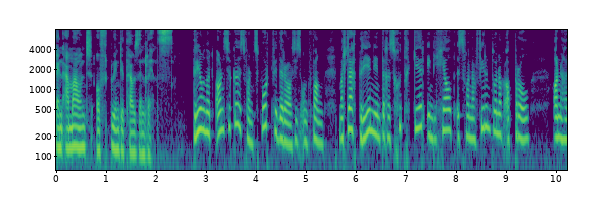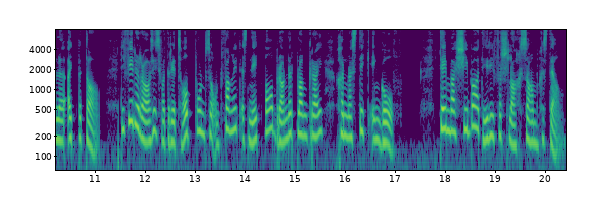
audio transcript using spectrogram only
an amount of 20,000 rands. 300 aansoeke is van sportfederasies ontvang, maar slegs 93 is goedgekeur en die geld is vanaf 24 April aan hulle uitbetaal. Die federasies wat reeds hulpfondse ontvang het, is netbal, branderplankry, gimnastiek en golf. Temba Shiba het hierdie verslag saamgestel.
